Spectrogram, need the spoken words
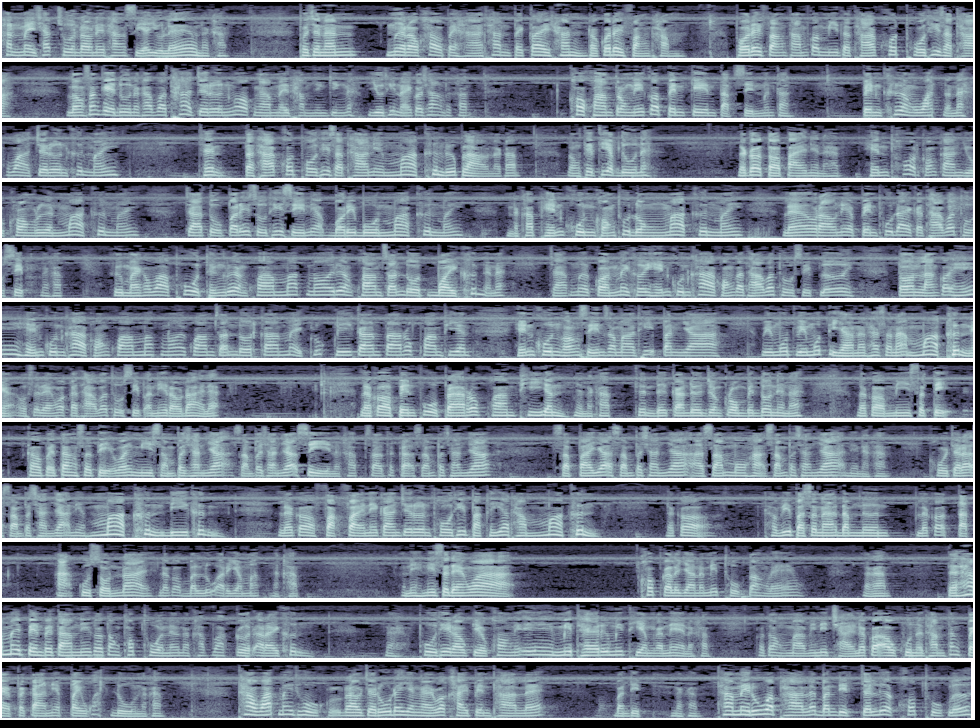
ท่านไม่ชักชวนเราในทางเสียอยู่แล้วนะครับ เพราะฉะนั้นเมื่อเราเข้าไปหาท่านไปใกล้ท่าน เราก็ได้ฟังธรรมพอได้ฟังธรรมก็มีตถาคตโพธิศรัทธา ลองสังเกตดูนะครับ ว่าถ้าเจริญงอกงามในธรรมจริงๆนะอยู่ที่ไหนก็ช่างนะครับ ข้อความตรงนี้ก็เป็นเกณฑ์ตัดสินเหมือนกัน เป็นเครื่องวัดนะนะว่าเจริญขึ้นไหม เช่น ตถาคตโพธิสัตธาเนี่ยมากขึ้นหรือเปล่านะครับ ลองเทียบเทียบดูนะ แล้วก็ต่อไปเนี่ยนะครับ เห็นโทษของการอยู่ครองเรือนมากขึ้นไหม จาตุปริสุทธิศีลเนี่ยบริบูรณ์มากขึ้นไหมนะครับ เห็นคุณของทุดงมากขึ้นไหม แล้วเราเนี่ยเป็นผู้ได้กระถาวัตถุสิบนะครับ คือหมายความว่าพูดถึงเรื่องความมากน้อยเรื่องความสันโดษบ่อยขึ้นนะนะ จากเมื่อก่อนไม่เคยเห็นคุณค่าของกระถาวัตถุสิบเลย ตอนหลังก็เห็นคุณค่าของความมักน้อยความสันโดษการไม่คลุกคลีการปรารบความเพียร เห็นคุณของศีลสมาธิปัญญา วิมุตติวิมุตติญาณทัศนะมากขึ้นเนี่ยแสดงว่ากถาวัตถุสิบอันนี้เราได้แล้ว แล้วก็เป็นผู้ปรารบความเพียรเนี่ยนะครับ เช่นเดินการเดินจงกรมเป็นต้นเนี่ยนะแล้วก็มีสติเข้าไปตั้งสติไว้มีสัมปชัญญะ สัมปชัญญะสี่นะครับสาตกะสัมปชัญญะสัปปายะสัมปชัญญะอาสัมโมหะสัมปชัญญะเนี่ยนะครับ จรสัมปชัญญะเนี่ยมากขึ้นดีขึ้น แล้วก็ฝักใฝ่ในการเจริญโพธิปัจจยธรรมมากขึ้น แล้วก็ทวิปัสนาดำเนิน แล้วก็ตัดอกุศลได้ แล้วก็บรรลุอริยมรรคนะครับ อันนี้นี่แสดงว่าคบกัลยาณมิตรถูกต้องแล้วนะครับ แต่ถ้าไม่เป็นไปตามนี้ก็ต้องทบทวนแล้วนะครับ ว่าเกิดอะไรขึ้นนะผู้ที่เราเกี่ยวข้องนี่เอ๊มิตรแท้หรือมิตรเทียมกันแน่นะครับ ก็ต้องมาวินิจฉัย แล้วก็เอาคุณธรรมทั้ง 8 ประการเนี่ยไปวัดดูนะครับ ถ้าวัดไม่ถูกเราจะรู้ได้ยังไงว่าใครเป็นพาลและบัณฑิตนะครับ ถ้าไม่รู้ว่าพาลและบัณฑิตจะเลือกคบถูกเลย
